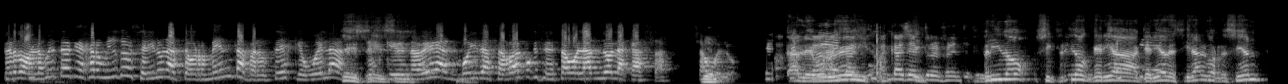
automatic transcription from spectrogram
perdón, los voy a tener que dejar un minuto porque se viene una tormenta para ustedes que vuelan, que navegan. Voy a ir a cerrar porque se me está volando la casa. Ya vuelvo. Dale, acá, ya entró el frente. Sigfrido, Sigfrido quería, quería decir algo recién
